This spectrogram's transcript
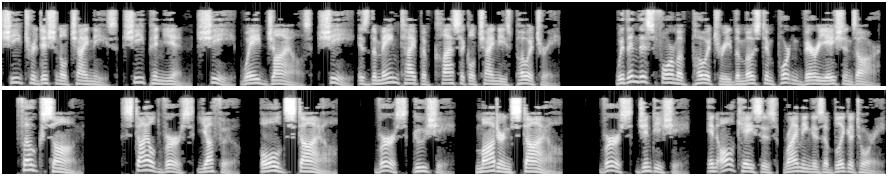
Shi traditional Chinese, Shi pinyin, Shi, Wade Giles, Shi is the main type of classical Chinese poetry. Within this form of poetry the most important variations are folk song, styled verse Old Style verse gushi, modern style verse jintishi. In all cases, rhyming is obligatory.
